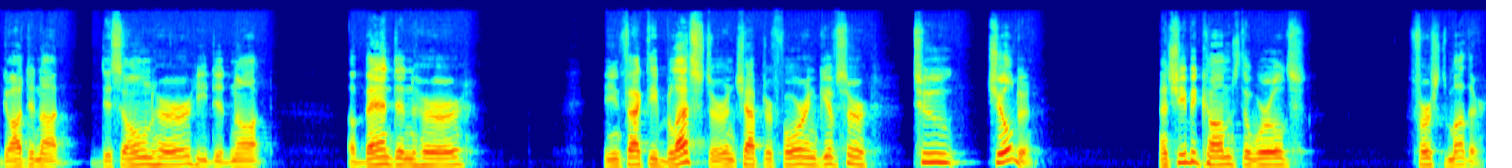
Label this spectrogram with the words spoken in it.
God did not disown her, He did not abandon her. In fact, He blessed her in chapter 4 and gives her two children. And she becomes the world's first mother.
